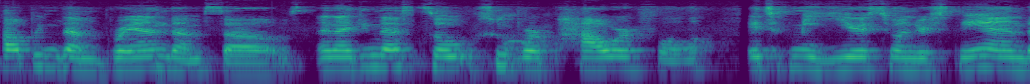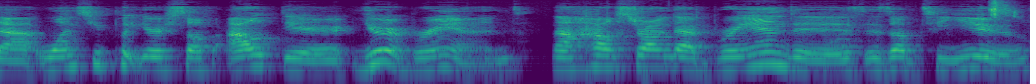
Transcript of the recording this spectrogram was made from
helping them brand themselves. And I think that's so super powerful. It took me years to understand that once you put yourself out there, you're a brand. Now, how strong that brand is, is up to you.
